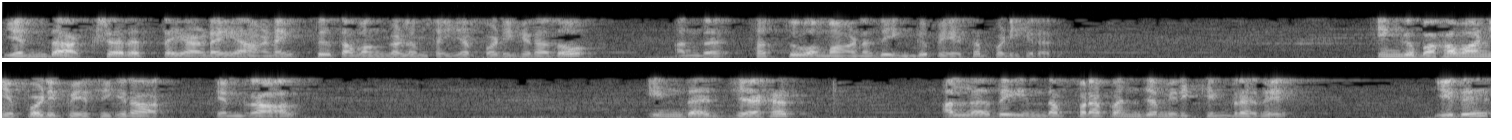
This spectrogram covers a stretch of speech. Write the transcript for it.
எந்த அக்ஷரத்தை அடைய அனைத்து தவங்களும் செய்யப்படுகிறதோ அந்த தத்துவமானது இங்கு பேசப்படுகிறது. இங்கு பகவான் எப்படி பேசுகிறார் என்றால் இந்த ஜெகத் அல்லது இந்த பிரபஞ்சம் இருக்கின்றது இது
